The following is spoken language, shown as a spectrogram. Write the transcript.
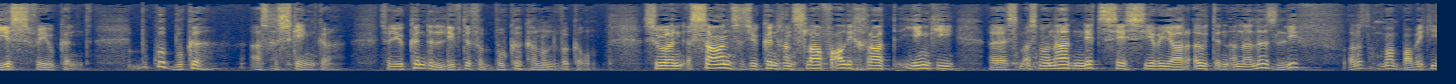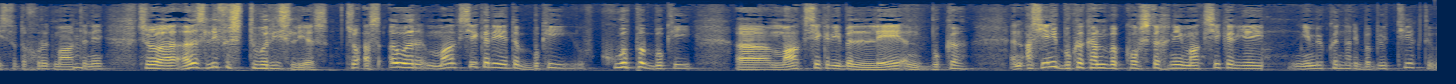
lees vir jou kind. Koop boeke as geskenke sodat jou kind 'n liefde vir boeke kan ontwikkel. So in saans as jou kind gaan slaap vir al die graad eentjie uh, is maar net 6, 7 jaar oud en, en hulle is lief Hulle is nog maar babatjies tot 'n groot mate nê. So uh, hulle is lief vir stories lees. So as ouer, maak seker jy het 'n boekie of koop 'n boekie. Uh maak seker jy belê in boeke. En as jy nie boeke kan bekostig nie, maak seker jy neem jou kind na die biblioteek toe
